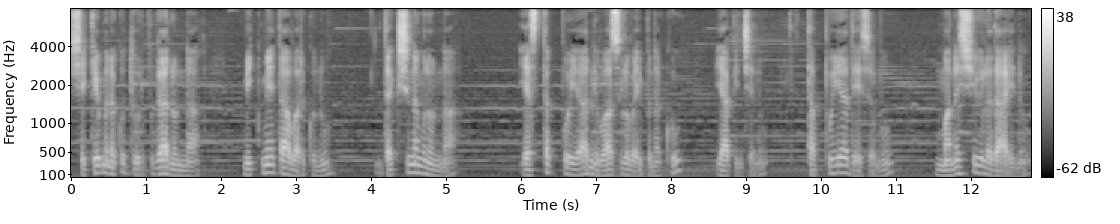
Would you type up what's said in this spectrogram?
షెకెమునకు తూర్పుగానున్న మిక్మేతా వరకును దక్షిణమునున్న ఎస్తప్పుయ నివాసుల వైపునకు వ్యాపించెను. తప్పుయ దేశము మనస్యులదాయను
